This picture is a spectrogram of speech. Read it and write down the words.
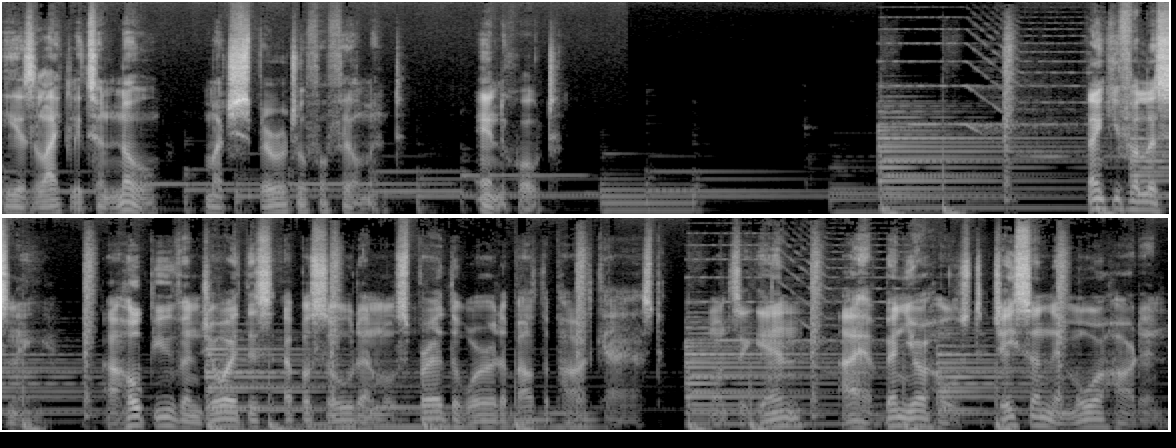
he is likely to know much spiritual fulfillment. End quote. Thank you for listening. I hope you've enjoyed this episode and will spread the word about the podcast. Once again, I have been your host, Jason Nemore Hardin.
